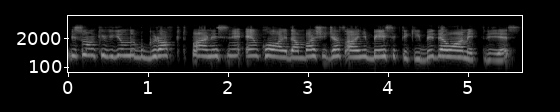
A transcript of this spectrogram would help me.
Bir sonraki videomda bu graf kütüphanesini en kolaydan başlayacağız. Aynı Basic'teki gibi devam ettireceğiz.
